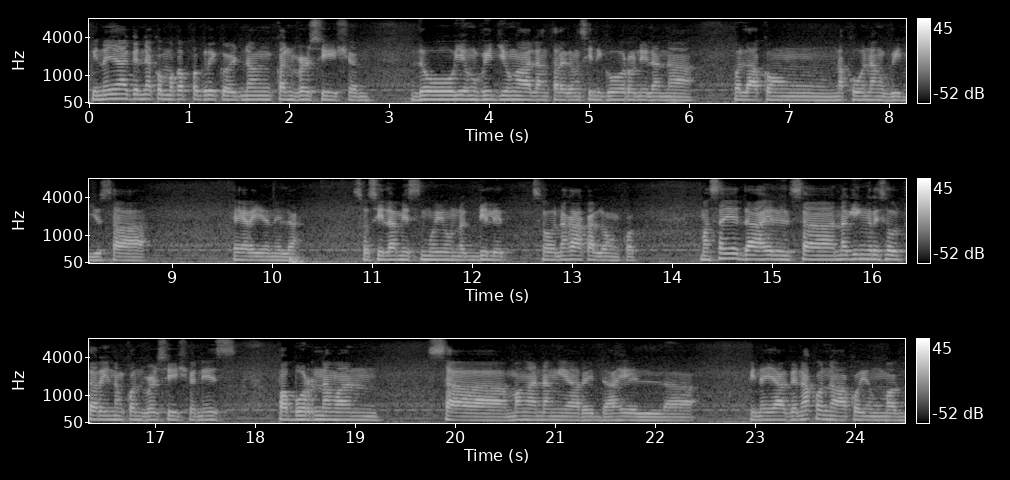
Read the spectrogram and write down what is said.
pinayagan ako makapag-record ng conversation. Though yung video nga lang talagang siniguro nila na wala akong nakunang video sa area nila. So sila mismo yung nag-delete. So nakakalungkot. Masaya dahil sa naging resulta rin ng conversation is pabor naman sa mga nangyari dahil ah, pinayagan ako na ako yung mag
